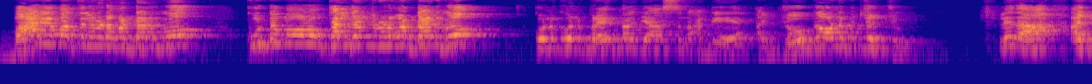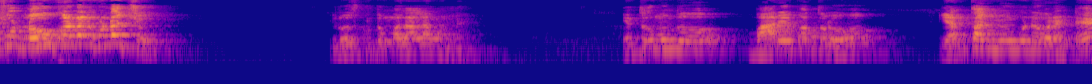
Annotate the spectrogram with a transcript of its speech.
భార్య భర్తలు విడగొట్టడానికో కుటుంబంలో తల్లిదండ్రులు విడగొట్టడానికో కొన్ని కొన్ని ప్రయత్నాలు చేస్తున్నా. అంటే అది జోక్గా అనిపించవచ్చు లేదా అది చూడు నవ్వుకోవడానికి ఉండొచ్చు. ఈరోజు కుటుంబాలు అలా ఉన్నాయి. ఇంతకుముందు భార్య భర్తలు ఎంత అన్యూకునేవారంటే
